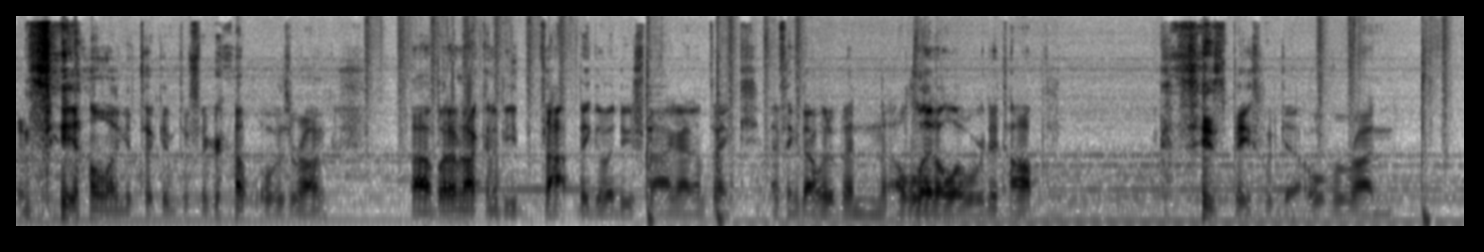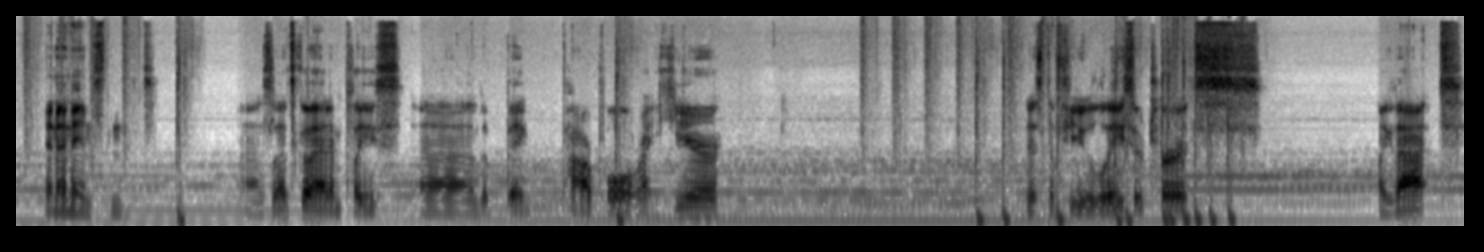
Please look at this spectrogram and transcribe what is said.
and see how long it took him to figure out what was wrong. Uh, but I'm not going to be that big of a douchebag, I don't think. I think that would have been a little over the top because his base would get overrun in an instant. Uh, so let's go ahead and place uh, the big power pole right here. Just a few laser turrets like that.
